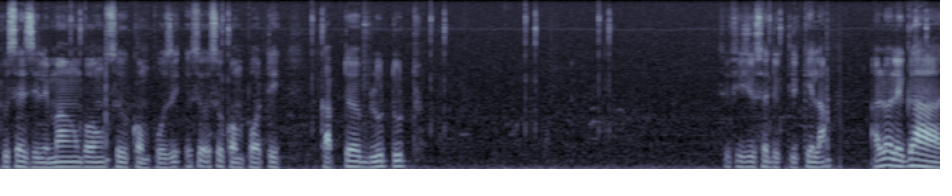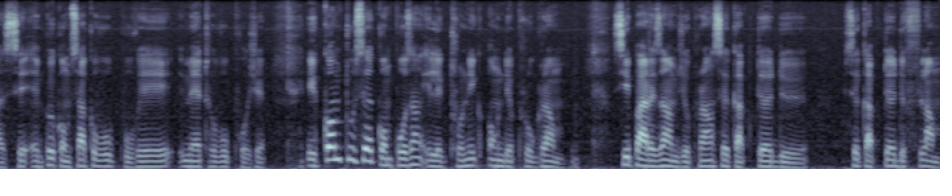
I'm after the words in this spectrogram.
tous ces éléments vont se composer, se, se comporter. Capteur Bluetooth. Il suffit juste de cliquer là. Alors les gars, c'est un peu comme ça que vous pouvez mettre vos projets. Et comme tous ces composants électroniques ont des programmes, si par exemple je prends ce capteur de ce capteur de flamme,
